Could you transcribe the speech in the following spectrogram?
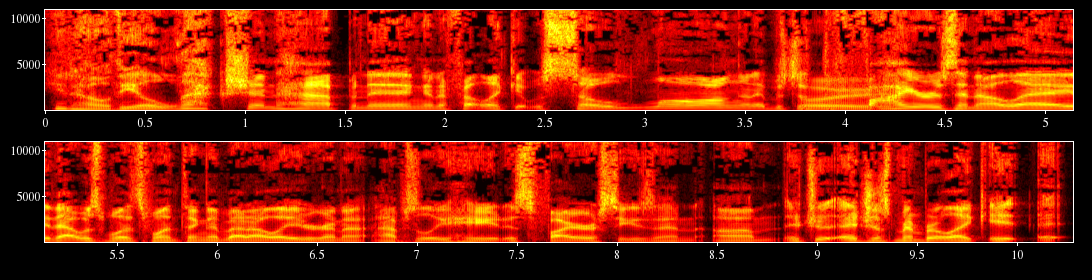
you know, the election happening and it felt like it was so long and it was just the fires in LA. That was what's one thing about LA you're going to absolutely hate is fire season. Um, it, I just remember like it, it,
